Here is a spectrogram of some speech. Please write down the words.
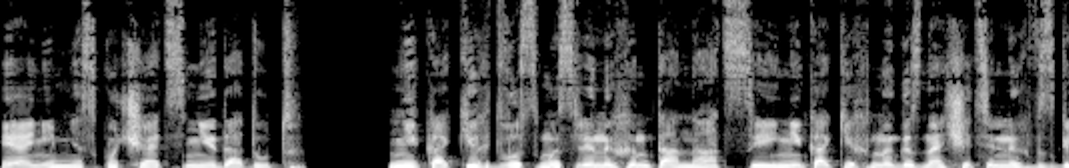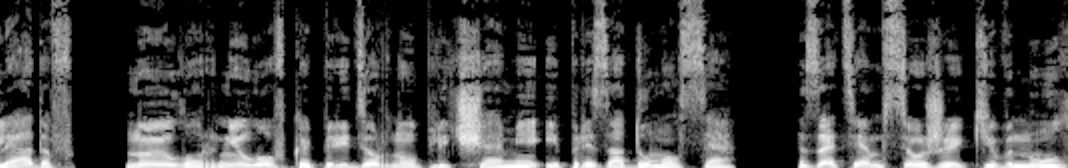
и они мне скучать не дадут. Никаких двусмысленных интонаций, никаких многозначительных взглядов, но Элор неловко передернул плечами и призадумался. Затем все же кивнул,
